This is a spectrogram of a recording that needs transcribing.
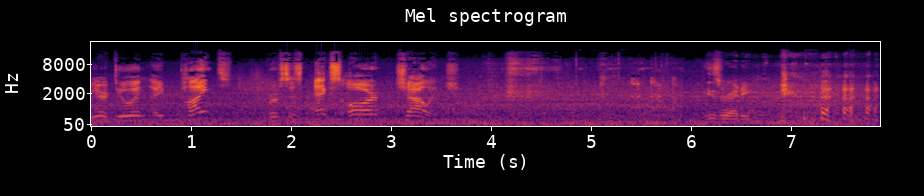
we are doing a pint versus XR challenge. He's ready.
